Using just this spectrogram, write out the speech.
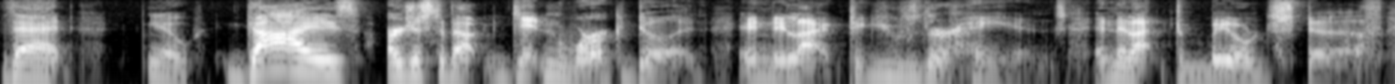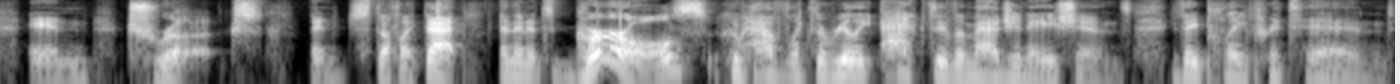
that you know guys are just about getting work done and they like to use their hands and they like to build stuff and trucks and stuff like that. And then it's girls who have like the really active imaginations. They play pretend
